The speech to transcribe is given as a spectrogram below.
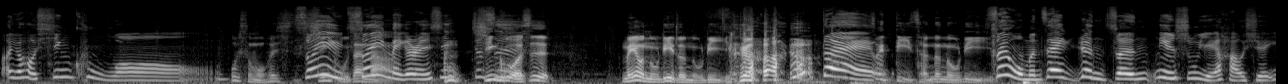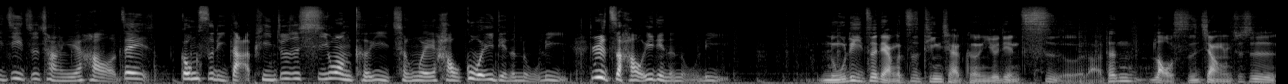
哎呦，好辛苦哦！为什么会辛苦？所以，所以每个人辛、就是、辛苦的是没有努力的努力，对，最底层的奴隶。所以我们在认真念书也好，学一技之长也好，在公司里打拼，就是希望可以成为好过一点的努力，日子好一点的努力。努力这两个字听起来可能有点刺耳啦，但老实讲，就是，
